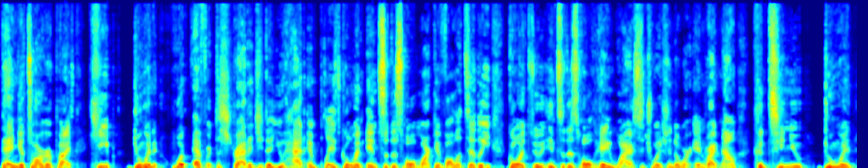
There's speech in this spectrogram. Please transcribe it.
than your target price. Keep doing it. Whatever the strategy that you had in place going into this whole market volatility, going to, into this whole haywire situation that we're in right now, continue doing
